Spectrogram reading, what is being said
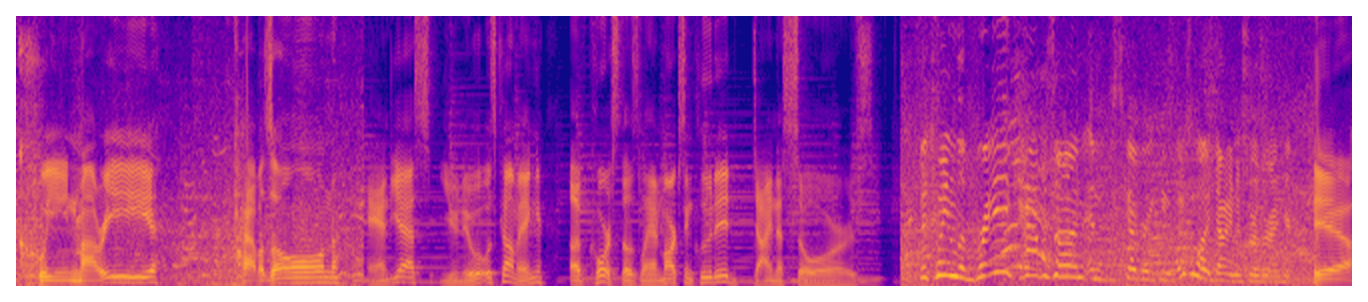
Queen Mary, Cabazon. And yes, you knew it was coming. Of course, those landmarks included dinosaurs. Between La Brea, Cabazon, and the Discovery Cube, there's a lot of dinosaurs around here. Yeah.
